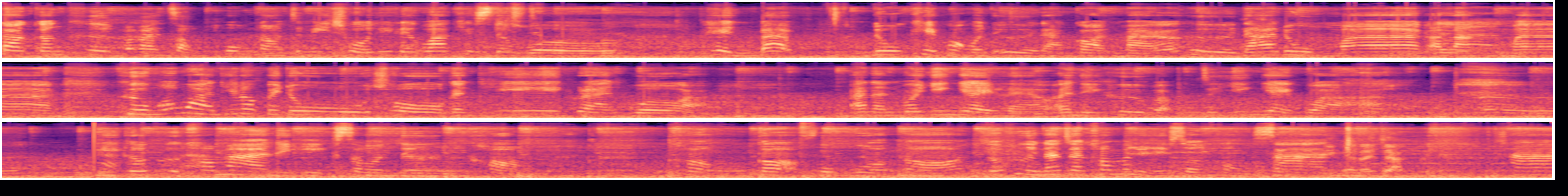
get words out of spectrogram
ตอนกลางคืนประมาณสองทุ่มเน้องจะมีโชว์ที่เรียกว่า Kiss the World เห็นแบบดูคลิปของคนอื่นอะก่อนมาก็คือน่าดูมากอลังมาก คือเมื่อวานที่เราไปดูโชว์กันที่ Grand World อะอันนั้นว่ายิ่งใหญ่แล้ว อันนี้คือแบบจะยิ่งใหญ่กว่า เออ นี่ก็คือเข้ามาในอีกโซนหนึ่งของของเกาะฟูกวกเนาะ ก็คือน่าจะเข้ามาอยู่ในโซนของซานมีอาณาจักรเลยใช่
